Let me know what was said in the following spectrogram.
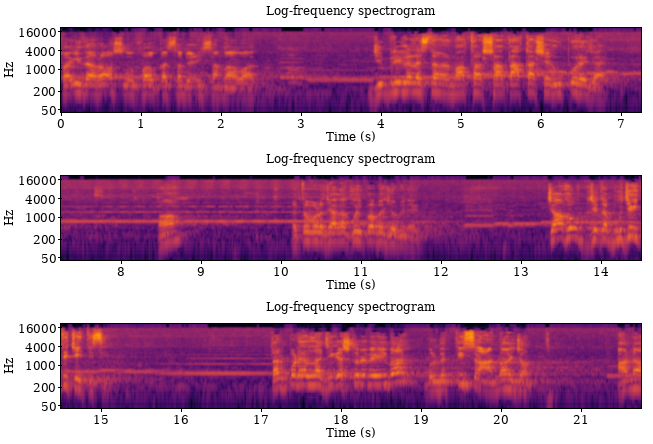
ফাইদা রসু ফাউকা সাবে সামাওয়াত। জিবরিল আল ইসলামের মাথার সাত আকাশের উপরে যায়। হ্যাঁ? এত বড় জায়গা কই পাবে জমিনের যা হোক, যেটা বুঝাইতে চাইতেছি। তারপরে আল্লাহ জিজ্ঞাসা করবে, এইবার? বলবে, তিসা, নয় জন। আনা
